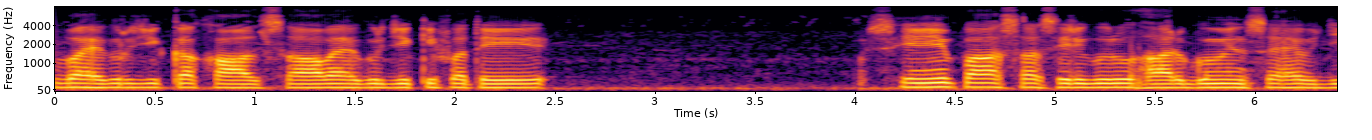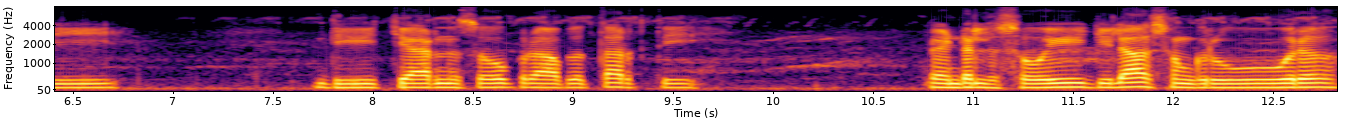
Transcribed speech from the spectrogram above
ਵਾਹਿਗੁਰੂ ਜੀ ਕਾ ਖਾਲਸਾ, ਵਾਹਿਗੁਰੂ ਜੀ ਕੀ ਫਤਿਹ। ਛੇਵੇਂ ਪਾਤਸ਼ਾਹ ਸ੍ਰੀ ਗੁਰੂ ਹਰਗੋਬਿੰਦ ਸਾਹਿਬ ਜੀ ਦੀ ਚਰਨ ਸੋਹ ਪ੍ਰਾਪਤ ਧਰਤੀ, ਪਿੰਡ ਲਸੋਈ, ਜ਼ਿਲ੍ਹਾ ਸੰਗਰੂਰ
